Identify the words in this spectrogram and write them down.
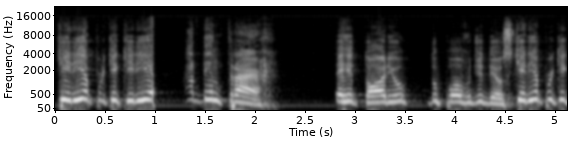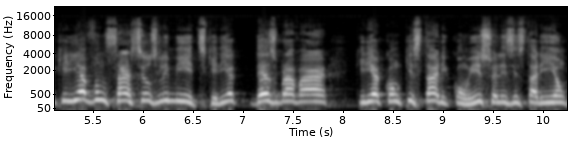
queria porque queria adentrar território do povo de Deus. Queria porque queria avançar seus limites, queria desbravar, queria conquistar, e com isso eles estariam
